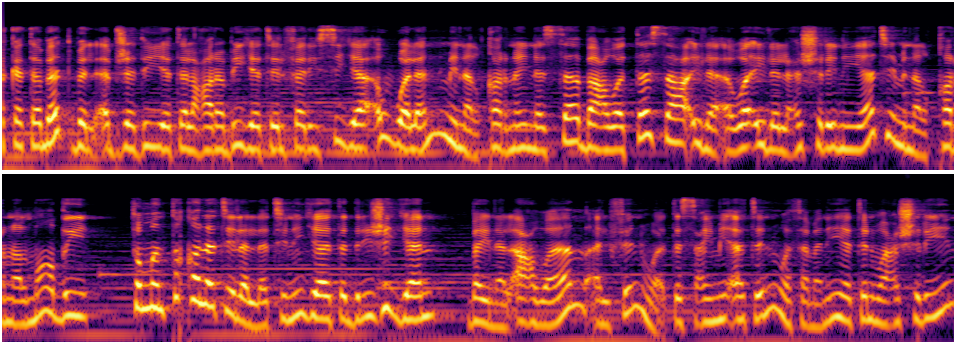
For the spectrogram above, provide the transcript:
فكتبت بالأبجدية العربية الفارسية أولا من القرنين السابع والتاسع إلى أوائل العشرينيات من القرن الماضي ثم انتقلت إلى اللاتينية تدريجيا بين الأعوام 1928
